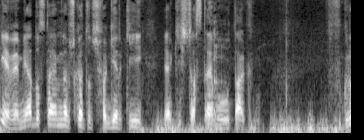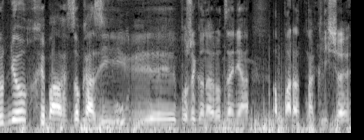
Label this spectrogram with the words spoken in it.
nie wiem, ja dostałem na przykład od szwagierki jakiś czas temu, tak w grudniu chyba z okazji yy, Bożego Narodzenia aparat na kliszę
